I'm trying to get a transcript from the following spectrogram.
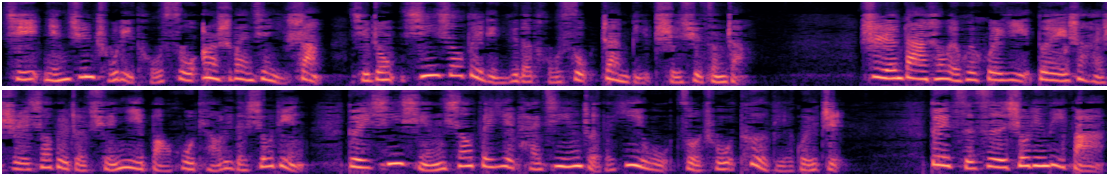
其年均处理投诉二十万件以上，其中新消费领域的投诉占比持续增长。市人大常委会会议对上海市消费者权益保护条例的修订，对新型消费业态经营者的义务作出特别规制。对此次修订立法，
